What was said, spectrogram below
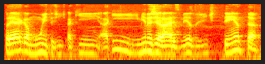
prega muito, a gente, aqui, aqui em Minas Gerais mesmo, a gente tenta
